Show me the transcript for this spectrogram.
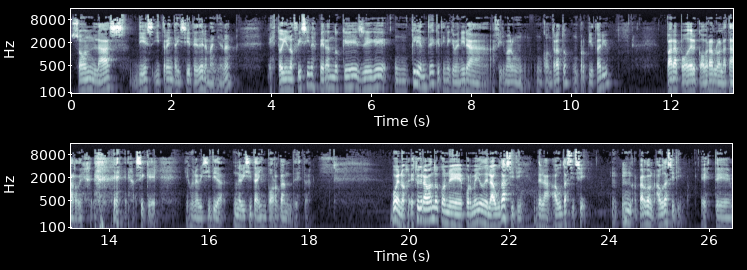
son las 10 y 37 de la mañana. Estoy en la oficina esperando que llegue un cliente que tiene que venir a, firmar un, contrato, un propietario, para poder cobrarlo a la tarde. Así que es una visita, una visita importante esta. Bueno, estoy grabando con, eh, por medio de la Audacity, de la Audacity, perdón, Audacity, este,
